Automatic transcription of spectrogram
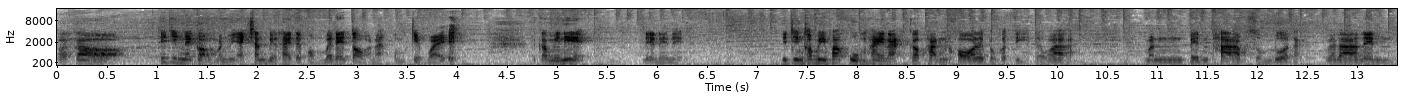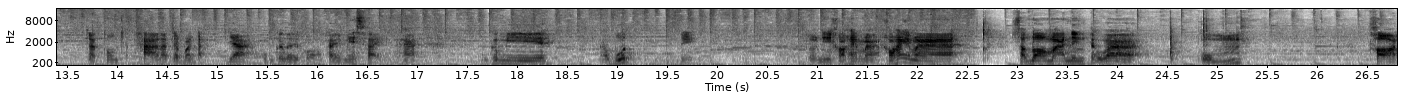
แล้วก็ที่จริงในกล่องมันมีแอคชั่นเบียดให้แต่ผมไม่ได้ต่อนะ ผมเก็บไว้ แล้วก็มีนี่ เดี๋ยวนี่ที่จริงเขามีผ้าคลุมให้นะ ก็พันคอเลยปกติ แต่ว่ามันเป็นผ้าผสมลวดอะเวลาเล่นจัดทงจัดท่าน่าจะประดับยาก ผมก็เลยขออภัยไม่ใส่นะฮะ แล้วก็มีอาวุธนี่ ตัวนี้เขาให้มาเขาให้มาสำรองมาอันนึงแต่ว่าผมถอด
